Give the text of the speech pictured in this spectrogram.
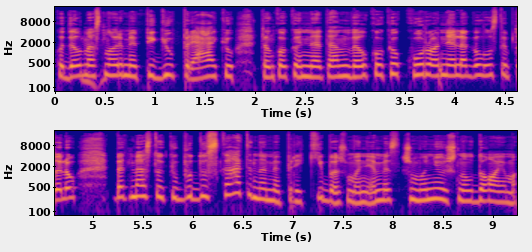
kodėl mes norime pigių prekių, ten kokio ne ten vėl kokio kūro nelegalaus taip toliau, bet mes tokiu būdu skatiname priekybą žmonėmis, žmonių išnaudojimą.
